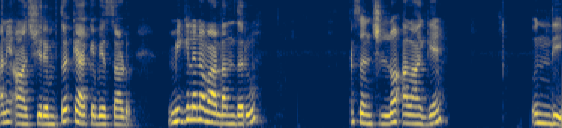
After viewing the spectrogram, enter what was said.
అని ఆశ్చర్యంతో కేకవేశాడు మిగిలిన వాళ్ళందరూ సంచుల్లో అలాగే ఉంది.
